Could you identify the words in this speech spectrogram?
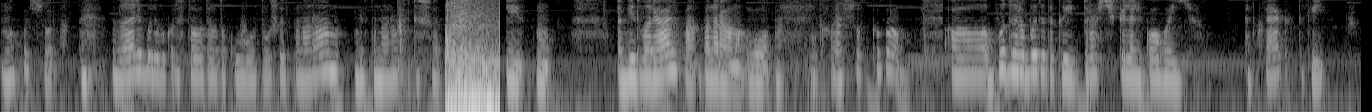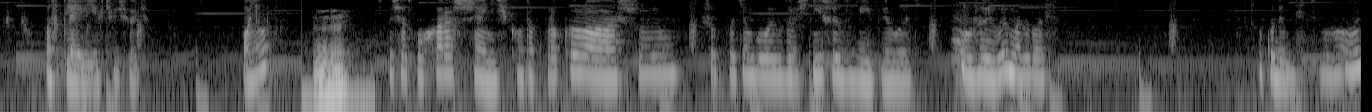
ну хоч щось. Далі буду використовувати таку туш від панорам. Від панорам. Ти що? Ліс, ну. Від L'Oreal Панорама. Во, хорошо сказала. А, буду робити такий трошечки ляльковий ефект, такий посклею їх чуть-чуть. Поняли? Угу. Спочатку хорошенечко так прокрашую, щоб потім було їх зручніше зліплювати. Ну, вже і вимазалась. А куди без цього?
